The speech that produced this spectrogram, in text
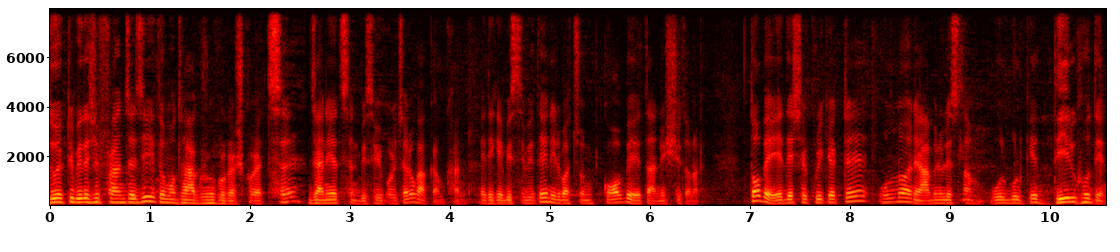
দু একটি বিদেশি ফ্র্যাঞ্চাইজি ইতিমধ্যে আগ্রহ প্রকাশ করেছে, জানিয়েছেন বিসিবি পরিচালক আকরাম খান। এদিকে বিসিবিতে নির্বাচন কবে তা নিশ্চিত নয়। তবে এদেশের ক্রিকেটে উন্নয়নে আমিনুল ইসলাম বুলবুলকে দীর্ঘদিন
